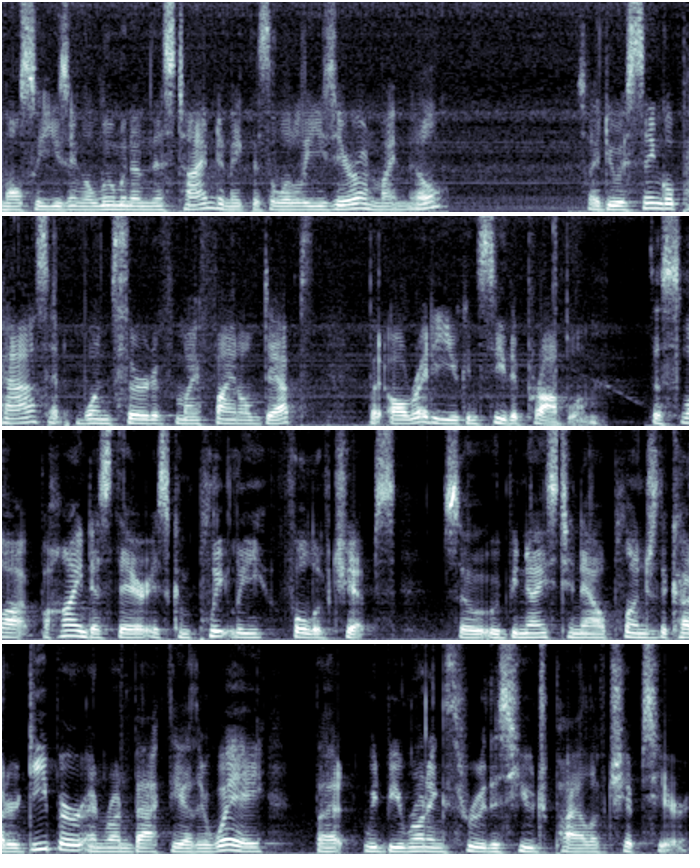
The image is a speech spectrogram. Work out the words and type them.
I'm also using aluminum this time to make this a little easier on my mill. So I do a single pass at one third of my final depth, but already you can see the problem. The slot behind us there is completely full of chips. So it would be nice to now plunge the cutter deeper and run back the other way, but we'd be running through this huge pile of chips here.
